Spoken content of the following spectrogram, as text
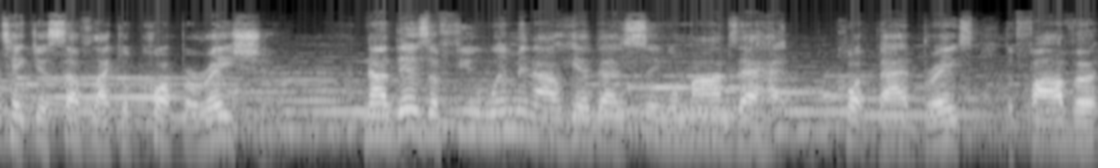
Take yourself like a corporation. Now, there's a few women out here that are single moms that had caught bad breaks. The father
